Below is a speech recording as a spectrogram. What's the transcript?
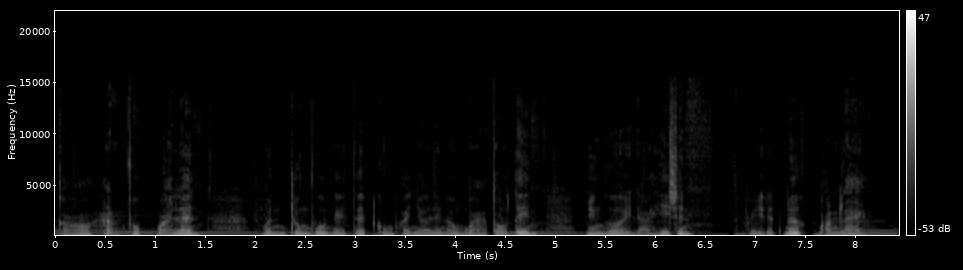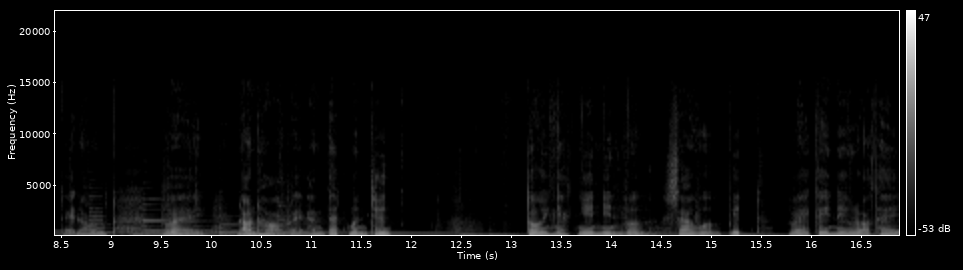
có hạnh phúc mãi lên. Mình chung vui ngày tết cũng phải nhớ đến ông bà tổ tiên những người đã hy sinh vì đất nước bản làng để đón về đón họ về ăn tết mình chứ tôi ngạc nhiên nhìn vừ sao vừa biết về cây nêu rõ thế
